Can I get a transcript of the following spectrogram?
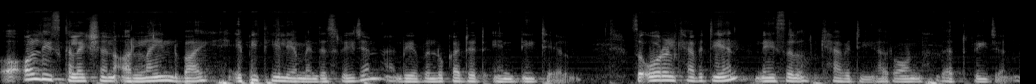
all these collection are lined by epithelium in this region, and we will look at it in detail. So oral cavity and nasal cavity around that region.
